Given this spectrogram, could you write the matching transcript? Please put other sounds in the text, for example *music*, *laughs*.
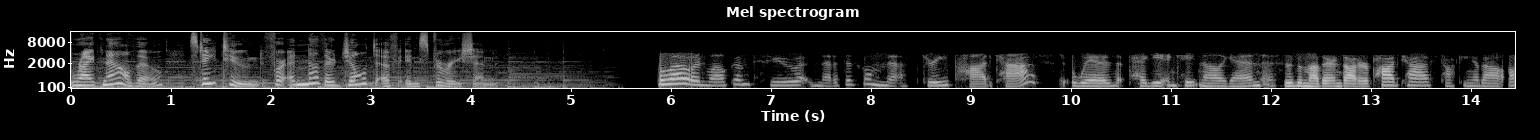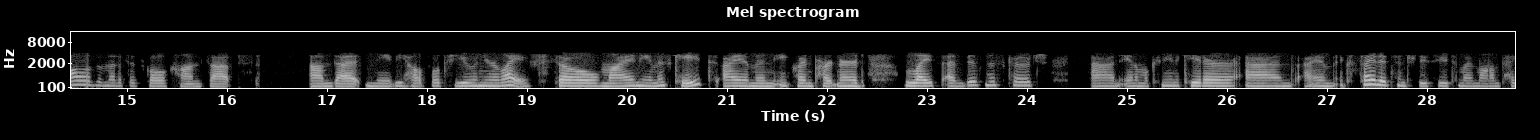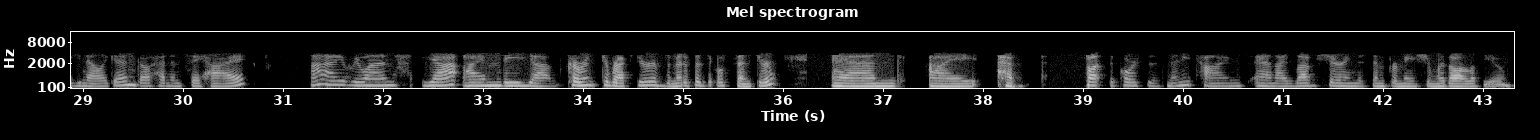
Right now, though, stay tuned for another jolt of inspiration. Hello, and welcome to Metaphysical Mastery Podcast with Peggy and Kate Nelligan. This is a mother and daughter podcast talking about all of the metaphysical concepts um, that may be helpful to you in your life. So, my name is Kate. I am an equine partnered life and business coach an animal communicator, and I am excited to introduce you to my mom, Peggy Nelligan. Go ahead and say hi. Hi, everyone. Yeah, I'm the uh, current director of the Metaphysical Center, and I have taught the courses many times, and I love sharing this information with all of you.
